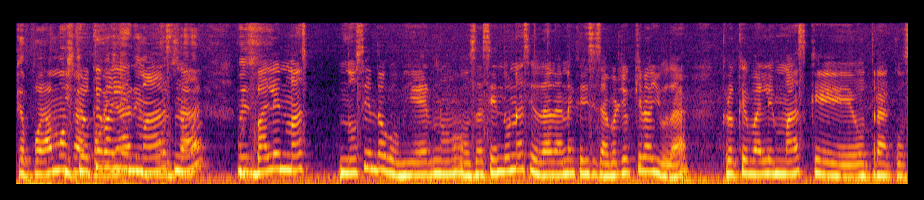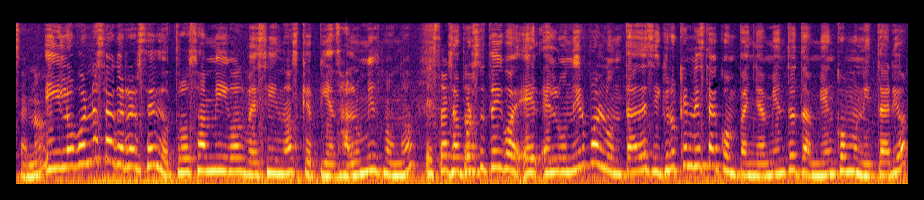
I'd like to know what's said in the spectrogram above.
que podamos y creo que valen más, ¿no? Pues valen más no siendo gobierno, o sea, siendo una ciudadana que dices, a ver, yo quiero ayudar, creo que vale más que otra cosa, ¿no? Y lo bueno es agarrarse de otros amigos, vecinos que piensan lo mismo, ¿no? Exacto. O sea, por eso te digo, el, unir voluntades y creo que en este acompañamiento también comunitario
